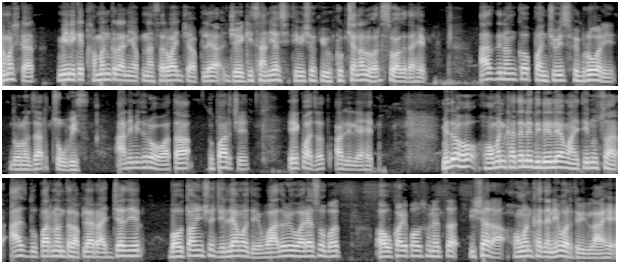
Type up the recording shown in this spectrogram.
नमस्कार मी निकेत खामनकर आणि आपणा सर्वांचे आपल्या जय किसान या शेतीविषयक यूट्यूब चॅनलवर स्वागत आहे. आज दिनांक पंचवीस फेब्रुवारी दोन हजार चोवीस आणि मित्र हो आता दुपारचे एक वाजत आलेले आहेत. मित्र हो हवामान खात्याने दिलेल्या माहितीनुसार आज दुपारनंतर आपल्या राज्यातील बहुतांश जिल्ह्यामध्ये वादळी वाऱ्यासोबत अवकाळी पाऊस होण्याचा इशारा हवामान खात्याने वर्तविलेला आहे.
